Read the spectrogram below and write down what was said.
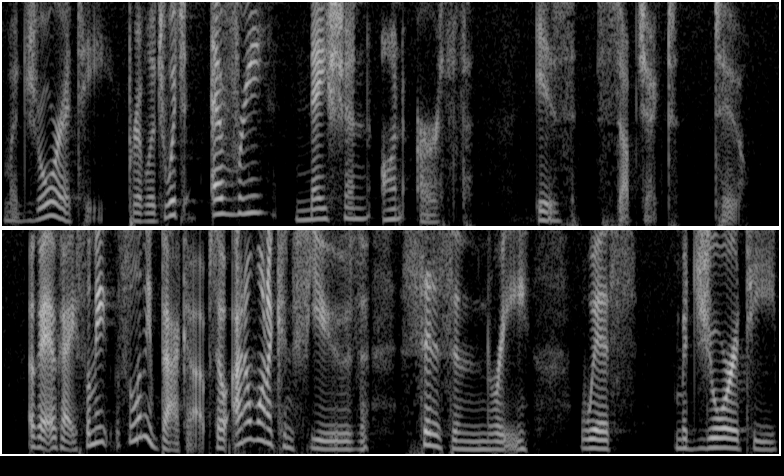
majority privilege, which every nation on earth is subject to. Okay, okay. So let me so let me back up. So I don't want to confuse citizenry with majority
